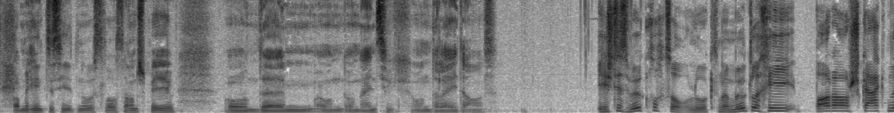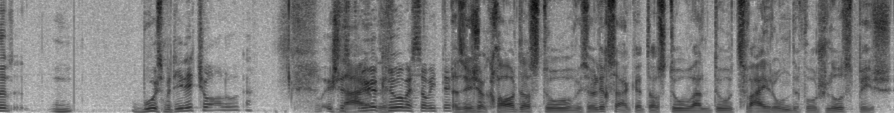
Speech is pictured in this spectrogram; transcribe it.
aber mich interessiert nur das Lausanne-Spiel und, ähm, und, und einzig und allein das. Ist das wirklich so? Schaut man mögliche Barrage-Gegner, muss man die nicht schon anschauen? Ist das früh genug, wenn es so weit ist? Es ist ja klar, dass du, wie soll ich sagen, dass du, wenn du zwei Runden vor Schluss bist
